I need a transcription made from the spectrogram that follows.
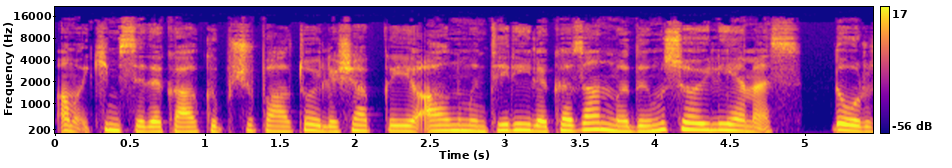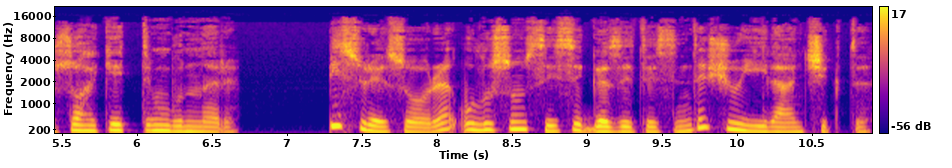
Ama kimse de kalkıp şu paltoyla şapkayı alnımın teriyle kazanmadığımı söyleyemez. Doğrusu hak ettim bunları. Bir süre sonra Ulus'un Sesi gazetesinde şu ilan çıktı.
